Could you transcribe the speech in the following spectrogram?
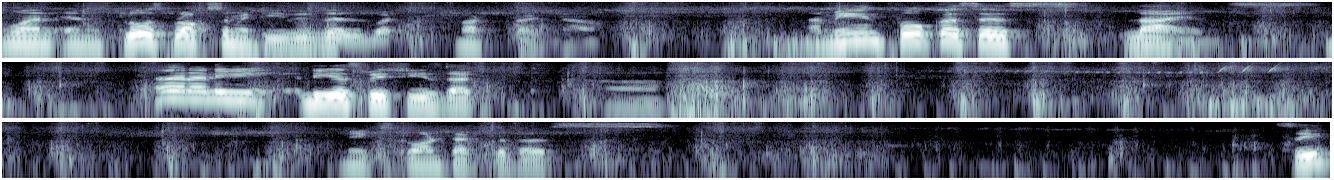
one in close proximity, we will, but not right now. Our main focus is lions and any deer species that makes contact with us. See?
